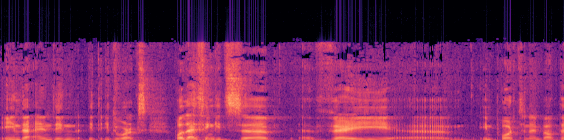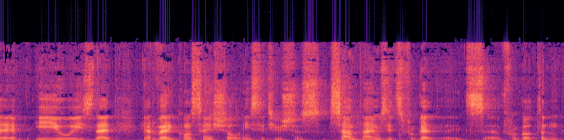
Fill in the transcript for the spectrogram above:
in the end, in, it, it, works. What I think it's uh, very uh, important about the EU is that we are very consensual institutions. Sometimes it's, forget, it's uh, forgotten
